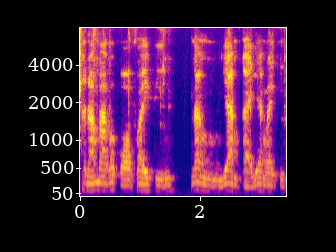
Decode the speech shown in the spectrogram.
ถ้านาวมาก็ก่อไฟผิงนั่งย่างไก่ย่างอะไรกิน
